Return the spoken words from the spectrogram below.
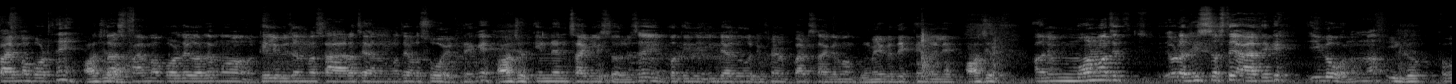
फाइभमा पढ्थेँ। क्लास फाइभमा पढ्दै गर्दा म टेलिभिजनमा सहारा च्यानलमा चाहिँ एउटा सो हेर्थेँ कि। हजुर। इन्डियन साइक्लिस्टहरू चाहिँ कति इन्डियाको डिफ्रेन्ट पार्ट साइकलमा घुमेको देख्थेँ मैले। हजुर। अनि मनमा चाहिँ एउटा रिस जस्तै आएको थियो कि इगो भनौँ न। इगो। अब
